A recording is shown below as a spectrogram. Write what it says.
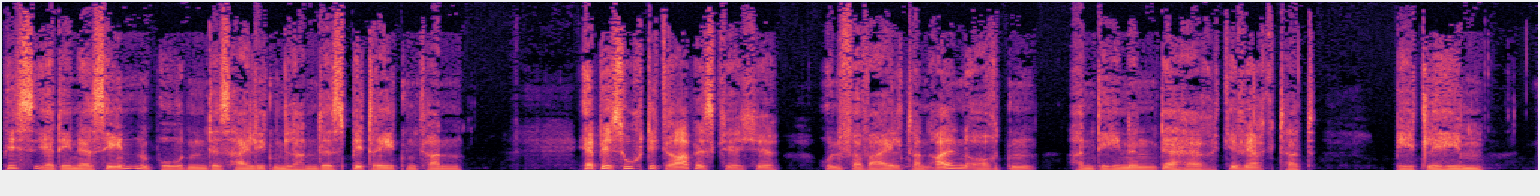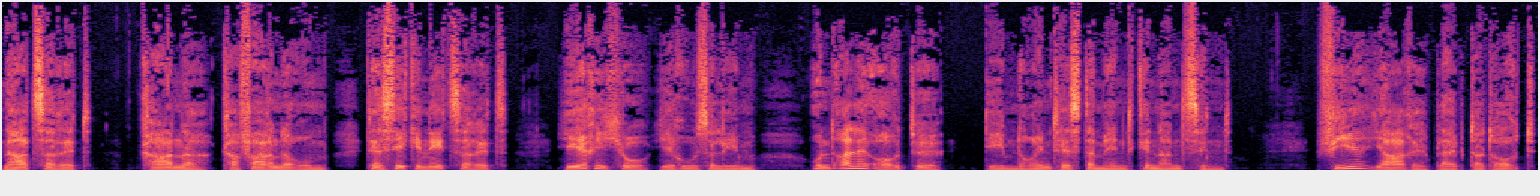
bis er den ersehnten Boden des heiligen Landes betreten kann. Er besucht die Grabeskirche und verweilt an allen Orten, an denen der Herr gewirkt hat. Bethlehem, Nazareth, Kana, Kapharnaum, der See Genezareth, Jericho, Jerusalem und alle Orte, die im Neuen Testament genannt sind. Vier Jahre bleibt er dort,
